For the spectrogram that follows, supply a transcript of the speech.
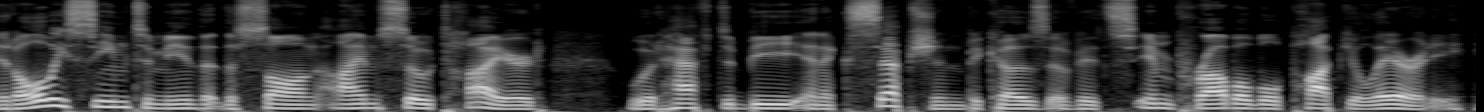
it always seemed to me that the song I'm So Tired would have to be an exception because of its improbable popularity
